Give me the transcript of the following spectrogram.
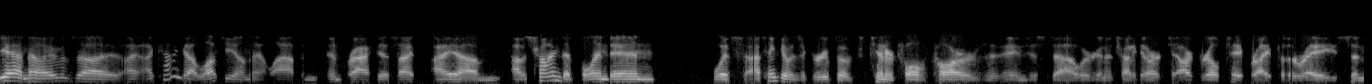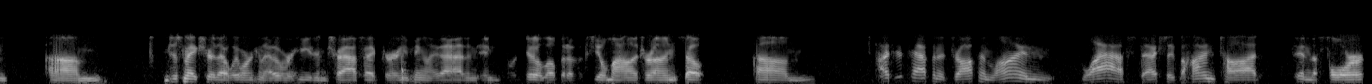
Yeah, no, it was. Uh, I, I kind of got lucky on that lap in, in practice. I I um I was trying to blend in with I think it was a group of ten or twelve cars, and, just uh, we are going to try to get our our grill tape right for the race, and um just make sure that we weren't going to overheat in traffic or anything like that, and, and do a little bit of a fuel mileage run. So um I just happened to drop in line last, actually behind Todd in the four,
